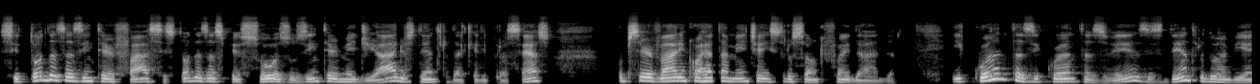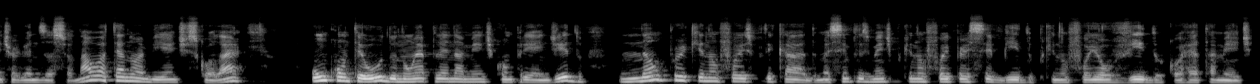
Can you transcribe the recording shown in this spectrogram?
se todas as interfaces, todas as pessoas, os intermediários dentro daquele processo observarem corretamente a instrução que foi dada. E quantas e quantas vezes, dentro do ambiente organizacional ou até no ambiente escolar, um conteúdo não é plenamente compreendido, não porque não foi explicado, mas simplesmente porque não foi percebido, porque não foi ouvido corretamente.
